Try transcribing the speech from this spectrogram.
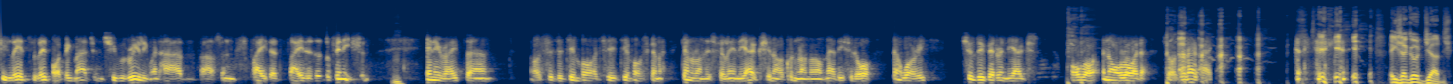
She led, led by big margins. She really went hard and fast and faded, faded at the finish. And mm. any rate, um, I said to Jim, oh, I said, Jim, I was going to going to run this filly in the Oaks. You know, I couldn't run her on that. He said, oh, don't worry, she'll do better in the Oaks. All right, and I'll ride her. So I said, okay. He's a good judge.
